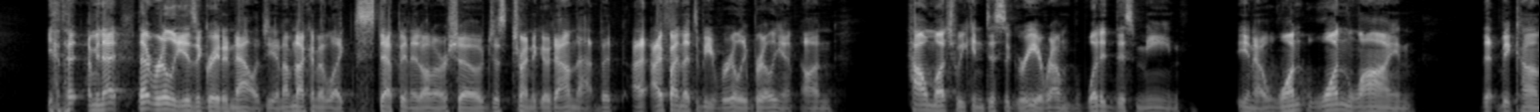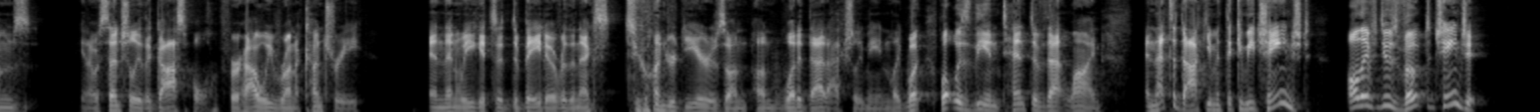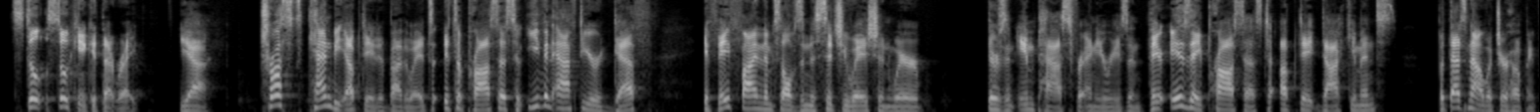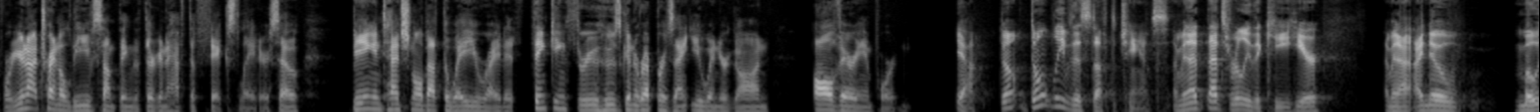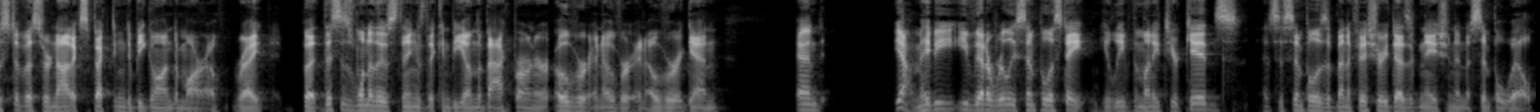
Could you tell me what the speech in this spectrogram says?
Yeah, that, I mean that that really is a great analogy, and I'm not going to like step in it on our show, just trying to go down that. But I, I find that to be really brilliant on how much we can disagree around what did this mean? You know one one line that becomes you know essentially the gospel for how we run a country and then we get to debate over the next 200 years on on what did that actually mean? Like what what was the intent of that line? And that's a document that can be changed. All they have to do is vote to change it still still can't get that right yeah trust can be updated by the way it's it's a process so even after your death if they find themselves in a situation where there's an impasse for any reason, there is a process to update documents, but that's not what you're hoping for. You're not trying to leave something that they're going to have to fix later. So, being intentional about the way you write it, thinking through who's going to represent you when you're gone, all very important. Yeah, don't don't leave this stuff to chance. I mean, that that's really the key here. I mean, I, I know most of us are not expecting to be gone tomorrow, right? But this is one of those things that can be on the back burner over and over and over again And yeah, maybe you've got a really simple estate. You leave the money to your kids. It's as simple as a beneficiary designation and a simple will.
